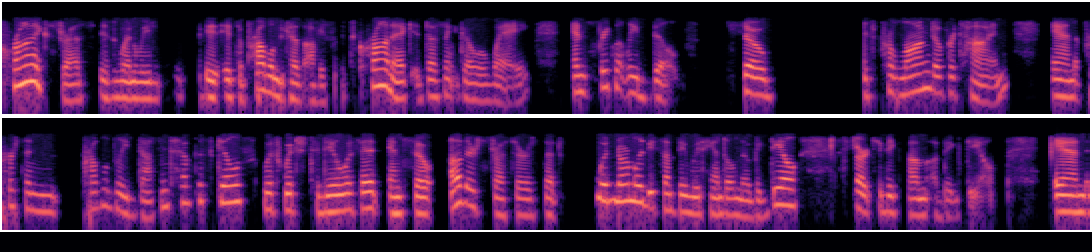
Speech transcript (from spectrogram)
Chronic stress is when we, it, it's a problem because obviously it's chronic, it doesn't go away, and frequently builds. So it's prolonged over time, and a person probably doesn't have the skills with which to deal with it. And so other stressors that would normally be something we'd handle no big deal start to become a big deal. And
